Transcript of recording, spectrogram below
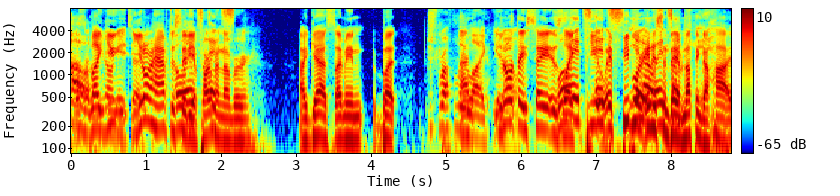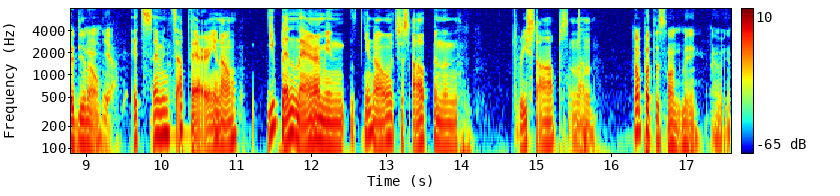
Oh, like you, you don't have to Oh, say the apartment number. I guess. I mean, but just roughly I'm- like you, know, what they say is Well, like it's- pe- if people are know, innocent, it's they have nothing to hide. You know. yeah. It's. I mean, it's up there. You know. You've been there. I mean, you know, it's just up and then three stops and then. Don't put this on me. I mean.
